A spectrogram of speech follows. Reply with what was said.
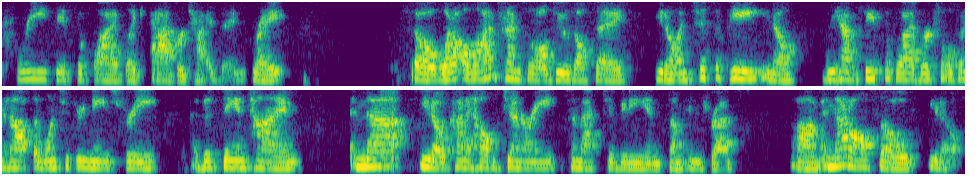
pre Facebook Live like advertising, right? So what a lot of times what I'll do is I'll say, you know, anticipate, you know, we have a Facebook Live virtual open house at 123 Main Street at this day and time. And that, you know, kind of helps generate some activity and some interest. Um, and that also, you know,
